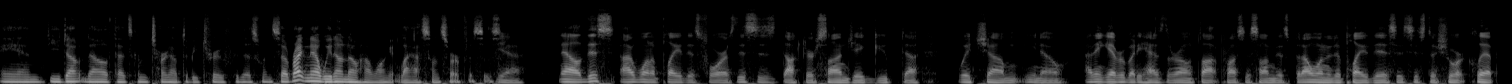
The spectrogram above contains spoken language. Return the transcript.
and you don't know if that's going to turn out to be true for this one. So right now we don't know how long it lasts on surfaces. Yeah. Now this, I want to play this for us. This is Dr. Sanjay Gupta, which, um, you know, I think everybody has their own thought process on this, but I wanted to play this. It's just a short clip.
